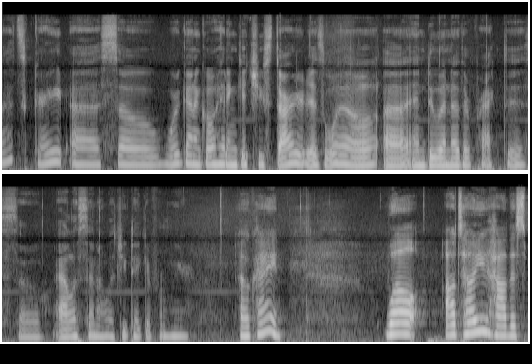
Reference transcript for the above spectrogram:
Well, that's great. Uh, so we're going to go ahead and get you started as well uh, and do another practice. So, Allison, I'll let you take it from here. Okay. Well, I'll tell you how this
